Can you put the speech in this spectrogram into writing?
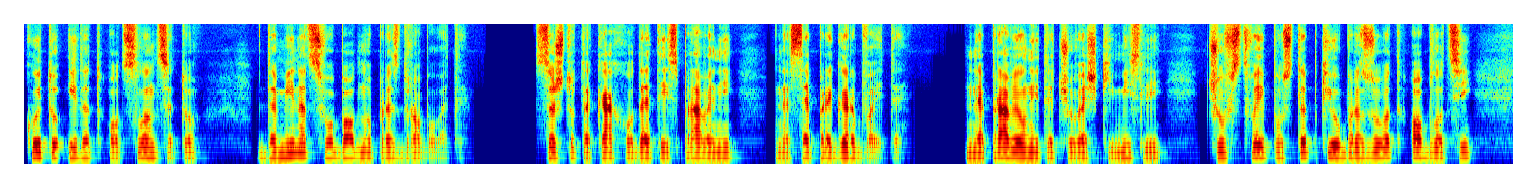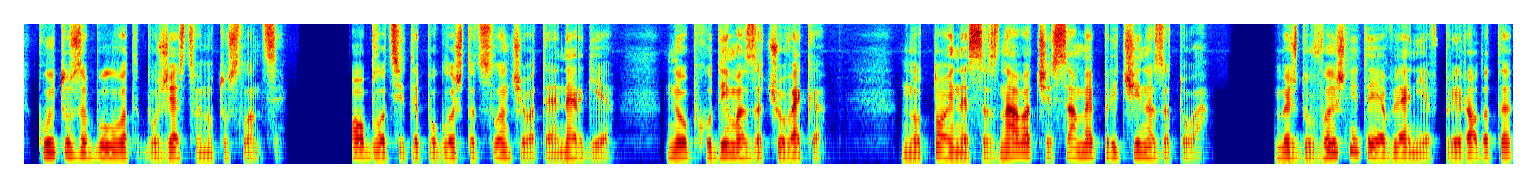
които идат от Слънцето, да минат свободно през дробовете. Също така ходете изправени, не се прегърбвайте. Неправилните човешки мисли, чувства и постъпки образуват облаци, които забулват Божественото Слънце. Облаците поглъщат слънчевата енергия, необходима за човека, но той не съзнава, че сам е причина за това. Между външните явления в природата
